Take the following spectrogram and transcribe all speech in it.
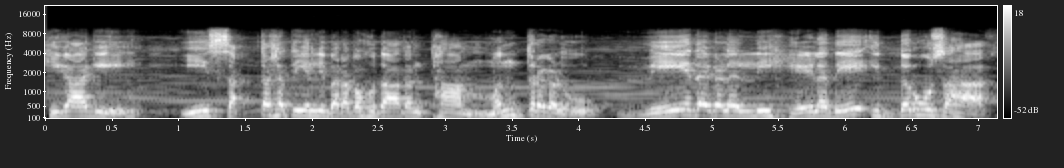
ಹೀಗಾಗಿ ಈ ಸಪ್ತಶತಿಯಲ್ಲಿ ಬರಬಹುದಾದಂತಹ ಮಂತ್ರಗಳು ವೇದಗಳಲ್ಲಿ ಹೇಳದೇ ಇದ್ದರೂ ಸಹ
